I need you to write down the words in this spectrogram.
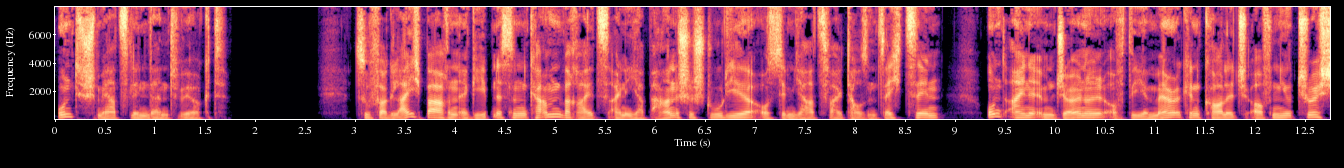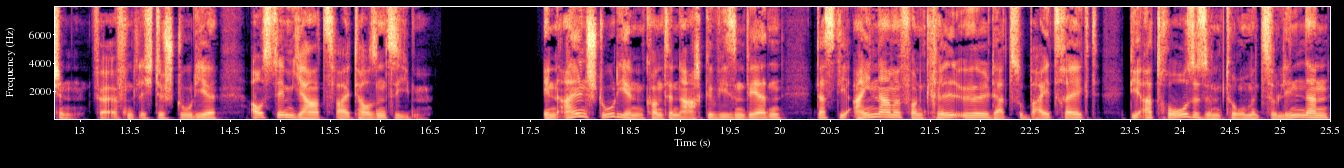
und schmerzlindernd wirkt. Zu vergleichbaren Ergebnissen kamen bereits eine japanische Studie aus dem Jahr 2016 und eine im Journal of the American College of Nutrition veröffentlichte Studie aus dem Jahr 2007. In allen Studien konnte nachgewiesen werden, dass die Einnahme von Krillöl dazu beiträgt, die Arthrosesymptome zu lindern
